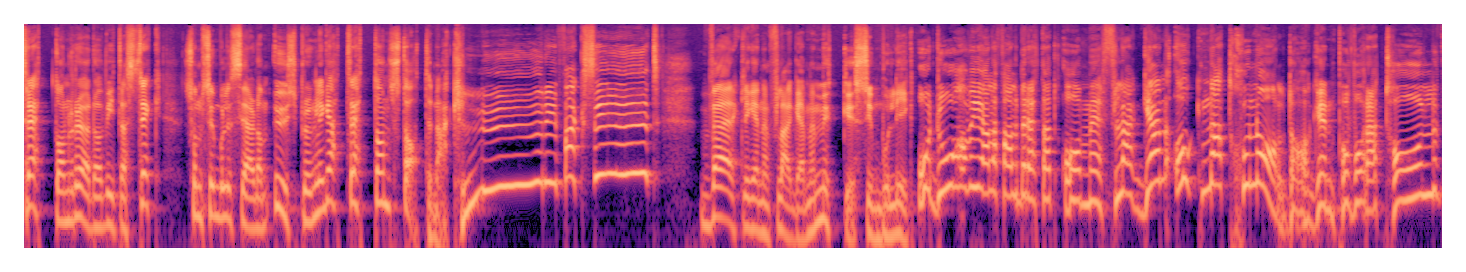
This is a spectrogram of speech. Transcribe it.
13 röda och vita streck som symboliserar de ursprungliga 13 staterna. Klurifaxigt! Verkligen en flagga med mycket symbolik. Och då har vi i alla fall berättat om eh, flaggan och nationaldagen på våra 12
